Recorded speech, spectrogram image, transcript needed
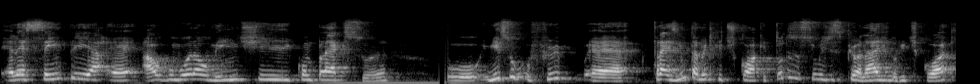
ela é sempre é, algo moralmente complexo. Né? O, nisso, o filme é, traz muitamente Hitchcock. Todos os filmes de espionagem do Hitchcock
